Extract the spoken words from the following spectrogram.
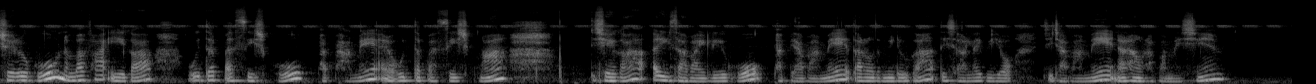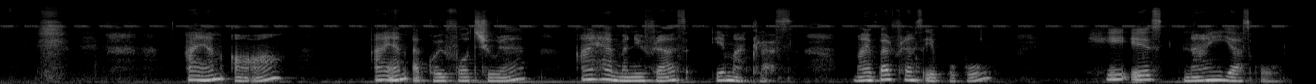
ခြေတို့ကိုနံပါတ် 5A က with the passage ကိုဖတ်ပါမယ်အဲ့တော့ with the passage မှာဒီချက်ကအဲ့ဒီစာပိုင်လေးကိုဖတ်ပြပါမယ်တာတော်သမီးတို့ကတေချာလိုက်ပြီးတော့ကြည့်ထားပါမယ်နားထောင်ထားပါမယ်ရှင် I am R I am a grade 4 student I have many friends in my class my best friend is Bobo he is 9 years old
